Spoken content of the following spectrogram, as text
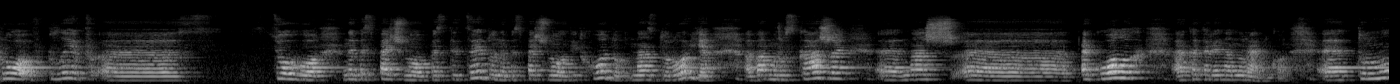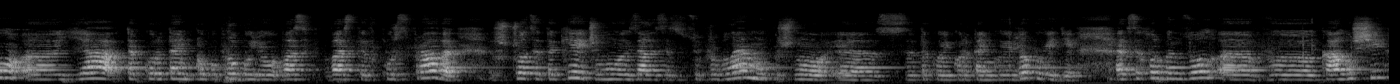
про вплив цього небезпечного пестициду, небезпечного відходу на здоров'я вам розкаже е, наш е, еколог е, Катерина Нуренко. Тому я так коротенько попробую вас ввести в курс справи, що це таке і чому ми взялися за цю проблему. Почну з такої коротенької доповіді. Ексихлорбензол в Калуші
